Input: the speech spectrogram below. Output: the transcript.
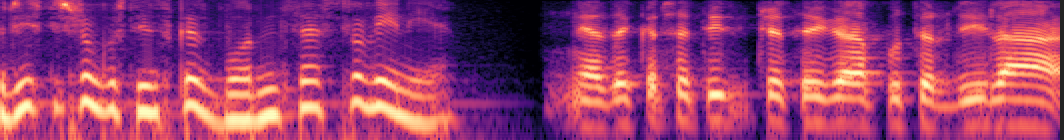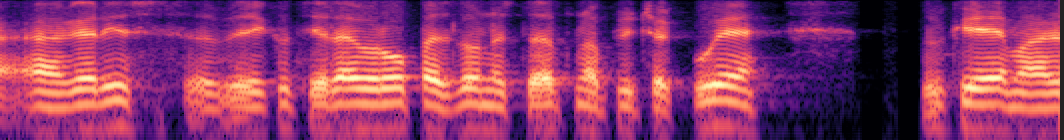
Turistično-gostinske zbornice Slovenije. Ja, zdaj, kar se tiče tega potrdila, ga res, rekel, cela Evropa zelo nestrpno pričakuje. Tukaj je mal,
